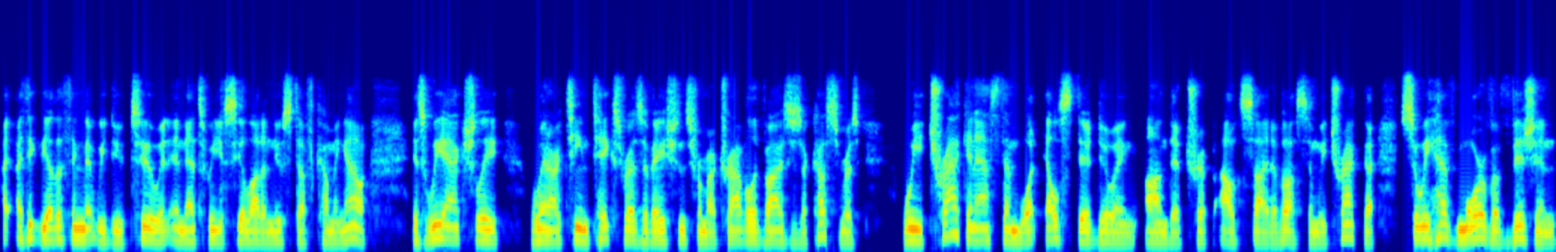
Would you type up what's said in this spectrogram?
I, I think the other thing that we do too, and, and that's where you see a lot of new stuff coming out, is we actually, when our team takes reservations from our travel advisors or customers, we track and ask them what else they're doing on their trip outside of us and we track that. So we have more of a vision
